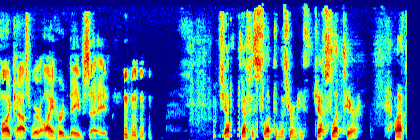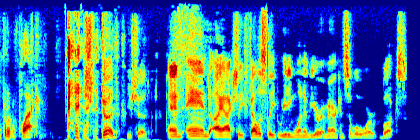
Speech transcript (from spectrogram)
the podcast where I heard Dave say, Jeff, Jeff has slept in this room. He's Jeff slept here. I'm gonna have to put up a plaque. should, you should. And, and I actually fell asleep reading one of your American Civil War books.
